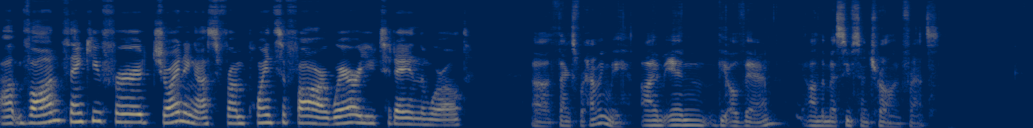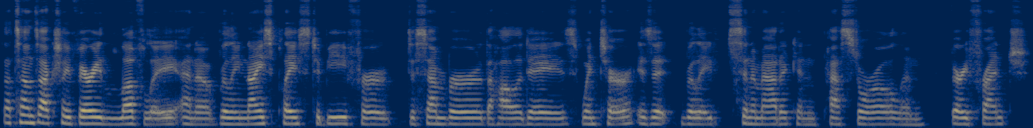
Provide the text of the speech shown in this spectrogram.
Uh, Vaughn, thank you for joining us from points afar. Where are you today in the world? Uh, thanks for having me. I'm in the Auvergne on the Massif Central in France. That sounds actually very lovely and a really nice place to be for December, the holidays, winter. Is it really cinematic and pastoral and very French?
